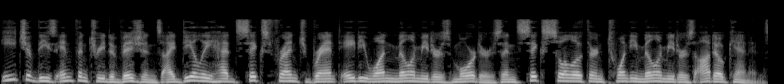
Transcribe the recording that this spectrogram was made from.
Each of these infantry divisions ideally had six French Brandt 81 mm mortars and six Solothurn 20 mm autocannons.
